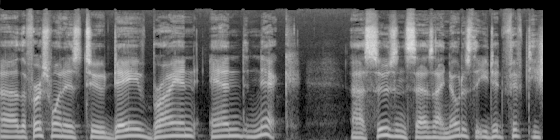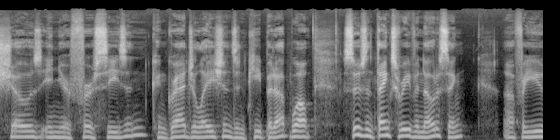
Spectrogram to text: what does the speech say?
Uh, the first one is to Dave, Brian, and Nick. Uh, Susan says, I noticed that you did 50 shows in your first season. Congratulations and keep it up. Well, Susan, thanks for even noticing. Uh, for you,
